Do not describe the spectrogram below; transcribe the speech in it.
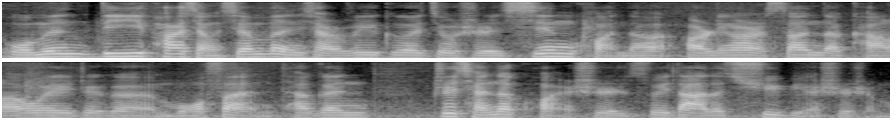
我们第一趴想先问一下威哥，就是新款的2023的卡拉威这个模范，它跟之前的款式最大的区别是什么？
